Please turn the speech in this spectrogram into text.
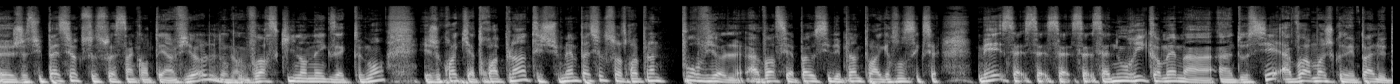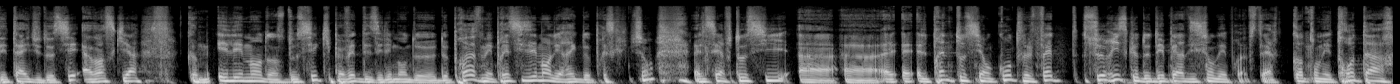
Euh, je suis pas sûr que ce soit 51 viols, donc Non. voir ce qu'il en est exactement. Et je crois qu'il y a trois plaintes, et je suis même pas sûr que ce soit trois plaintes pour viol. À voir s'il n'y a pas aussi des plaintes pour agression sexuelle. Mais ça, ça, ça, ça, ça nourrit quand même un, un dossier. À voir, moi je connais pas le détail du dossier, à voir ce qu'il y a comme éléments dans ce dossier qui peuvent être des éléments de, de preuve, mais précisément les règles de prescription, elles servent aussi à, à- elles, elles prennent aussi en compte le fait, ce risque de déperdition des preuves. C'est-à-dire quand on est trop tard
